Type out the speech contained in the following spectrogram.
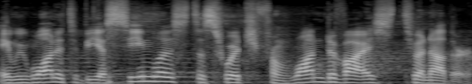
and we want it to be as seamless to switch from one device to another.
